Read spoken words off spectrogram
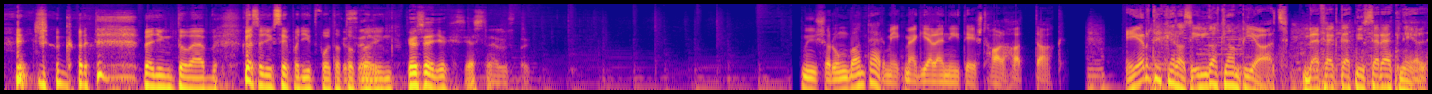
és akkor megyünk tovább. Köszönjük szépen, hogy itt voltatok Köszönjük. velünk. Köszönjük, sziasztok! Műsorunkban termék megjelenítést hallhattak. Érdekel az ingatlan piac? Befektetni szeretnél?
